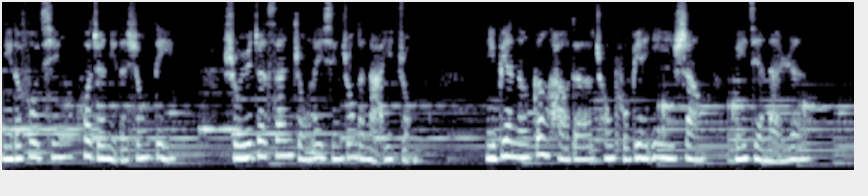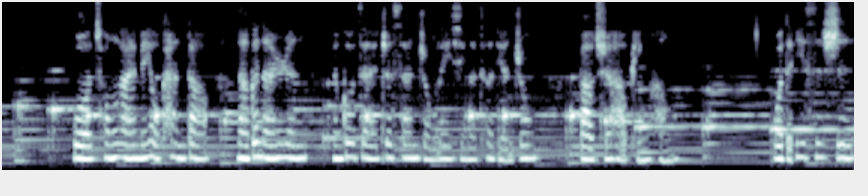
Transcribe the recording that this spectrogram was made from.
你的父亲或者你的兄弟，属于这三种类型中的哪一种，你便能更好地从普遍意义上理解男人。我从来没有看到哪个男人能够在这三种类型的特点中保持好平衡。我的意思是，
